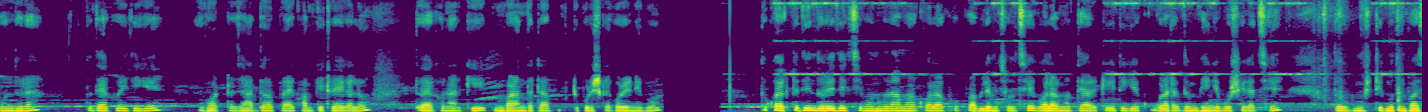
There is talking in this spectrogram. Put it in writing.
বন্ধুরা। তো দেখো এদিকে ঘরটা ঝাড় দেওয়া প্রায় কমপ্লিট হয়ে গেল। তো এখন আর কি বারান্দাটা একটু পরিষ্কার করে নেব। তো কয়েকটা দিন ধরেই দেখছি বন্ধুরা আমার গলার খুব প্রবলেম চলছে। গলার মধ্যে আর কি এদিকে গলাটা একদম ভেঙে বসে গেছে। তো ঠিক মতন ভয়েস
